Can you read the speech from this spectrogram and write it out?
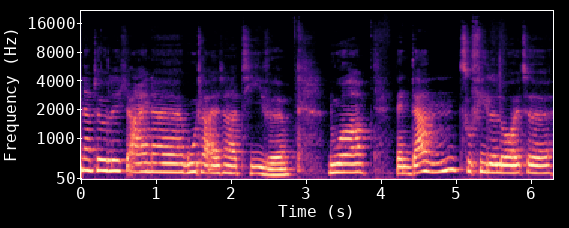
natürlich eine gute Alternative. Nur wenn dann zu viele Leute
